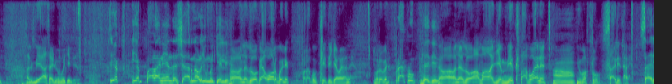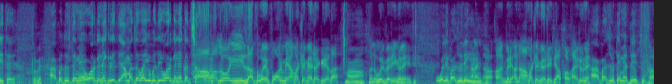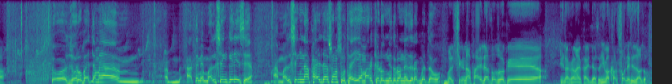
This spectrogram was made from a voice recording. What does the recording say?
અને બે આ સાઈડમાં મૂકેલી છે. એક એક પાળાની અંદર ચાર નળિયું મૂકેલી હા અને જો કે આ ઓર્ગેનિક પ્રાકૃતિક ખેતી કહેવાય આને. બરોબર? પ્રાકૃત ખેતી. હા અને જો આમાં જે મિક્સ પાક હોય ને હા. એ વસ્તુ સારી થાય. સારી થાય. બરોબર? આ બધું તમે ઓર્ગેનિક રીતે આમાં દવાઈઓ બધી ઓર્ગેનિક જ છે? આમાં જો એ જાતું હોય ફોર્મે આમાં ટમેટા કર્યા હતા હા. અને ઓલબે રીંગણ હતી. ઓલી બાજુ રીંગણા હા આન- અને આમાં ટમેટા હતી આ ફળ. આવ્યું ને? આ બાજુ ટમેટા હતી. હા. તો જોરુભાઈ તમે આ આ તમે મલસિંગ કરી છે. આ મલસિંગના ફાયદા શું શું થાય એ અમારા ખેડૂત મિત્રોને જરાક બતાવો. મલસિંગના ફાયદા તો જો કે એના ઘણા ફાયદા છે. એમાં ખર્ચો નથી થતો.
